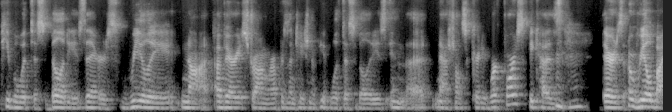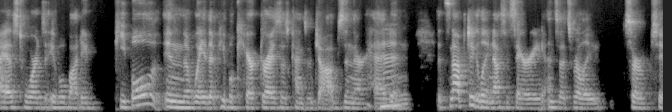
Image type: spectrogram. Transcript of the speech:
people with disabilities. There's really not a very strong representation of people with disabilities in the national security workforce because mm-hmm. there's a real bias towards able bodied people in the way that people characterize those kinds of jobs in their head. Mm-hmm. And it's not particularly necessary. And so it's really served to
